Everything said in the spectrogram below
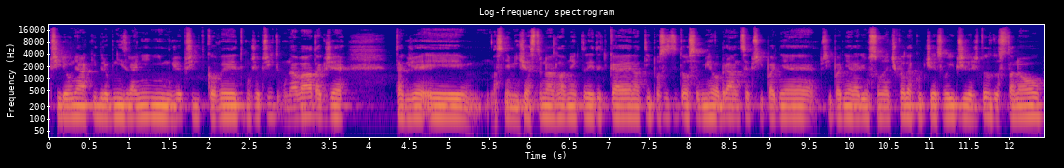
přijdou nějaký drobný zranění, může přijít covid, může přijít únava, takže takže i vlastně Míša Strnat hlavně, který teďka je na té pozici toho sedmého obránce, případně, případně Radim Slunečko, tak určitě svoji příležitost dostanou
